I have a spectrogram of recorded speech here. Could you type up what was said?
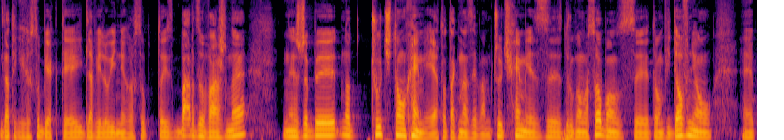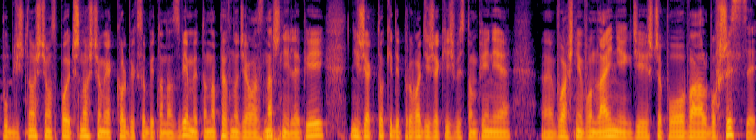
dla takich osób jak ty i dla wielu innych osób to jest bardzo ważne, żeby no, czuć tą chemię, ja to tak nazywam, czuć chemię z, z drugą osobą, z tą widownią, e, publicznością, społecznością, jakkolwiek sobie to nazwiemy, to na pewno działa znacznie lepiej niż jak to, kiedy prowadzisz jakieś wystąpienie e, właśnie w online, gdzie jeszcze połowa albo wszyscy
